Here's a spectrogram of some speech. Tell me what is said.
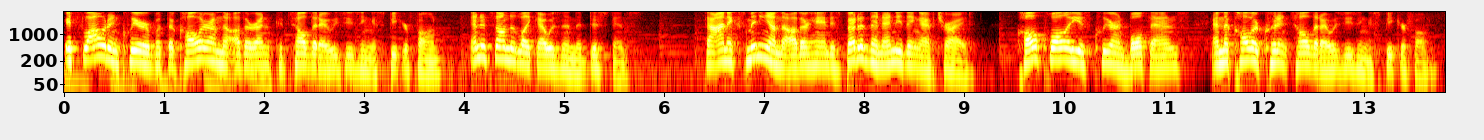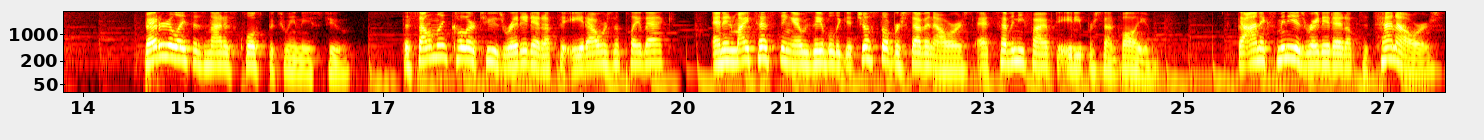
It's loud and clear, but the caller on the other end could tell that I was using a speakerphone, and it sounded like I was in the distance. The Onyx Mini on the other hand is better than anything I've tried. Call quality is clear on both ends, and the caller couldn't tell that I was using a speakerphone. Battery life is not as close between these two. The SoundLink Color 2 is rated at up to 8 hours of playback, and in my testing I was able to get just over 7 hours at 75 to 80% volume. The Onyx Mini is rated at up to 10 hours,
